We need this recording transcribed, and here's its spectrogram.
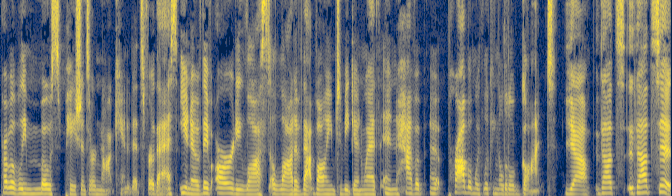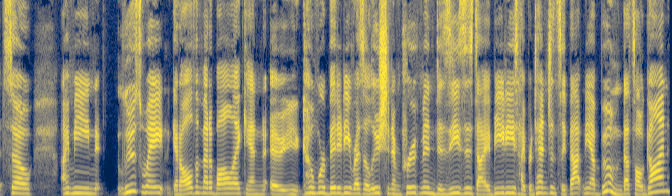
probably most patients are not candidates for this. You know, they've already lost a lot of that volume to begin with and have a, a problem with looking a little gaunt. Yeah, that's that's it. So, I mean, lose weight, get all the metabolic and uh, comorbidity resolution improvement, diseases, diabetes, hypertension, sleep apnea, boom, that's all gone.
